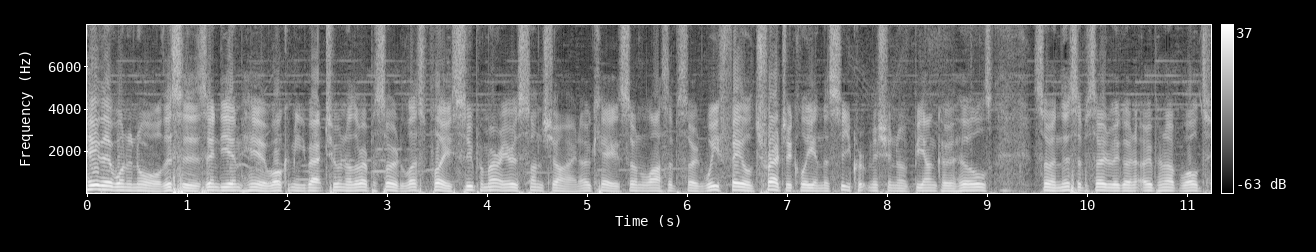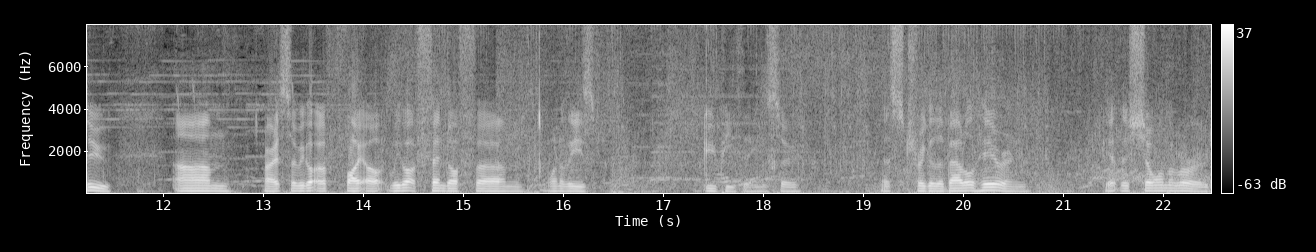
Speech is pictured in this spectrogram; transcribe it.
Hey there one and all, this is NDM here, welcoming you back to another episode of Let's Play Super Mario Sunshine. Okay, so in the last episode we failed tragically in the secret mission of Bianco Hills, so in this episode we're going to open up World 2. Um, alright, so we got to fight up, we got to fend off um, one of these goopy things, so let's trigger the battle here and get this show on the road.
